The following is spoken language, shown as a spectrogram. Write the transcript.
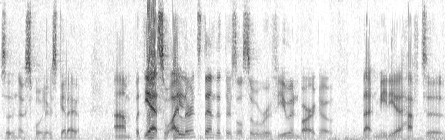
so that no spoilers get out. Um, but yeah, so I learned then that there's also a review embargo that media have to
